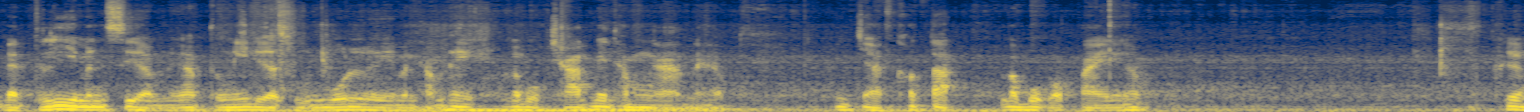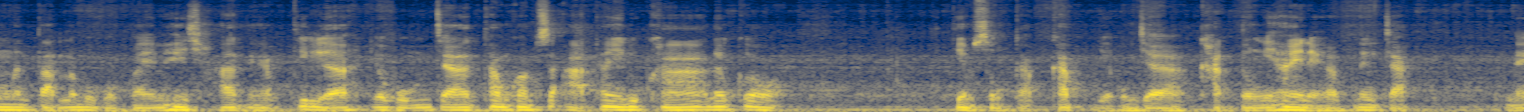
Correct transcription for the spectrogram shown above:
แบตเตอรี่มันเสื่อมนะครับ ตรงนี้เหลือศูนย์โวลต์เลย มันทำให้ระบบชาร์จไม่ทำงานนะครับเนื่องจากเขาตัดระบบออกไปนะครับ เครื่องมันตัดระบบออกไปไม่ให้ชาร์จนะครับ ที่เหลือเดี๋ยวผมจะทำความสะอาดให้ลูกค้า แล้วก็เตรียมส่งกลับครับ เดี๋ยวผมจะขัดตรงนี้ให้นะครับ เนื่องจากนไหม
